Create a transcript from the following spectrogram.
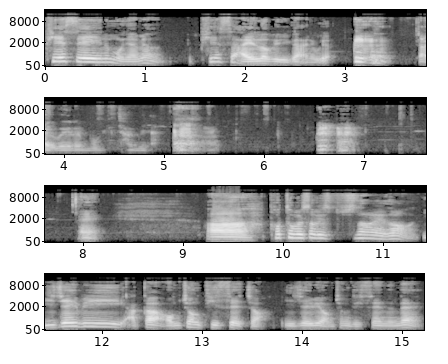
PSA는 뭐냐면, PS I love you가 아니고요. 아, 왜 이런 목이 잠기냐. 네. 아, portable 서비스 추상에서 EJB 아까 엄청 diss했죠. EJB 엄청 diss했는데,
